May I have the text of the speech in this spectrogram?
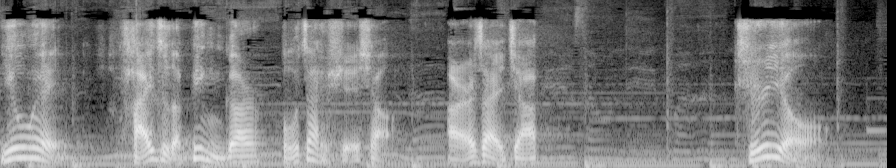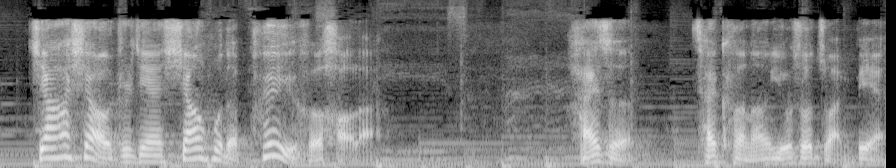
因为孩子的病根儿不在学校，而在家。只有家校之间相互的配合好了。孩子才可能有所转变，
